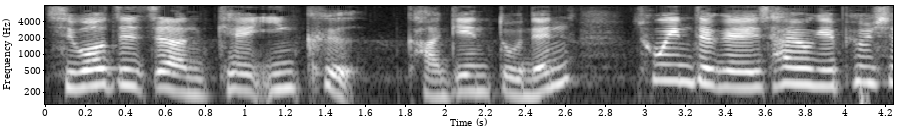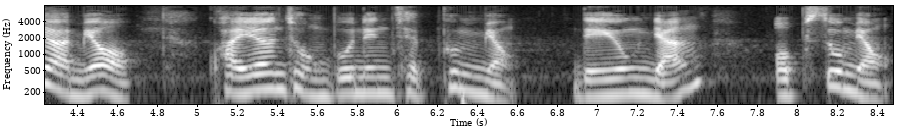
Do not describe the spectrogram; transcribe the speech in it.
지워지지 않게 잉크, 각인 또는 소인 등을 사용해 표시하며 관련 정보는 제품명, 내용량, 업소명,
